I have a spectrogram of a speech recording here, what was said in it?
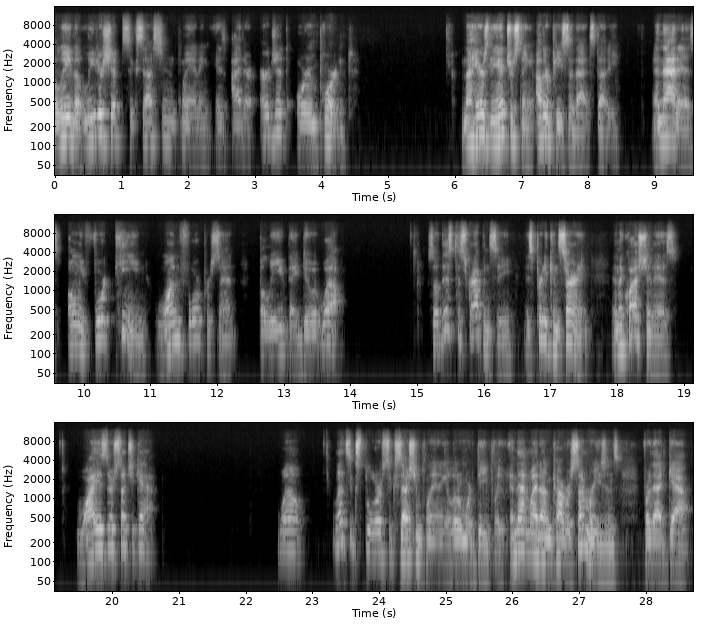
believe that leadership succession planning is either urgent or important. Now, here's the interesting other piece of that study, and that is only 14, 1 4% believe they do it well. So, this discrepancy is pretty concerning. And the question is why is there such a gap? Well, let's explore succession planning a little more deeply, and that might uncover some reasons for that gap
